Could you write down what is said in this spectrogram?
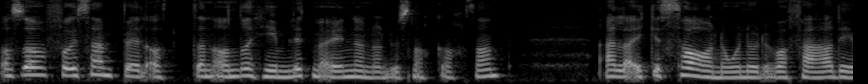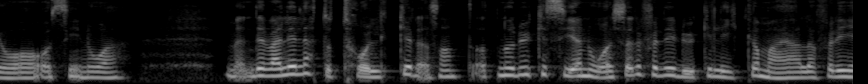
Altså f.eks. at den andre himlet med øynene når du snakker. sant? Eller ikke sa noe når du var ferdig å, å si noe. Men det er veldig lett å tolke det. sant? At når du ikke sier noe, så er det fordi du ikke liker meg, eller fordi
